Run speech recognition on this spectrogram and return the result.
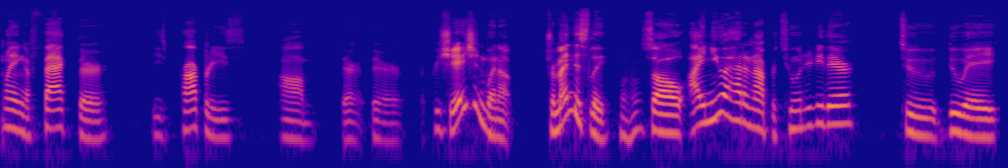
playing a factor these properties um their their appreciation went up tremendously. So i knew i had an opportunity there to do a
